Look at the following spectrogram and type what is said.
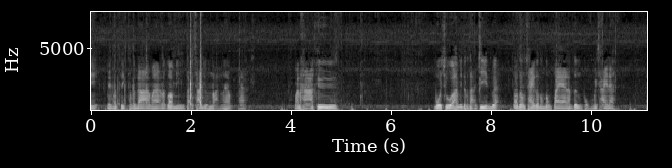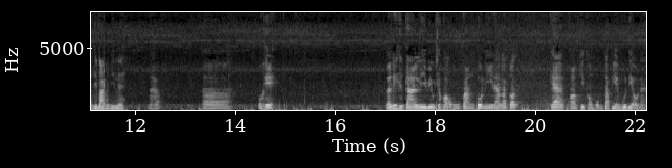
นี่เป็นพลาสติกธรรมดามาก แล้วก็มีสายชาร์จอยู่ข้างหลังนะครับ อะปัญหาคือ โบชัวครับมีแต่ภาษาจีนด้วยถ้าต้องใช้ก็ต้องต้องแปลนะซึ่งผมไม่ใช้นะ อธิบายแบบนี้เลยนะครับเอ่อโอเค และนี่คือการรีวิวเฉพาะหูฟังตัวนี้นะ แล้วก็แค่ความคิดของผมแต่เพียงผู้เดียวนะ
